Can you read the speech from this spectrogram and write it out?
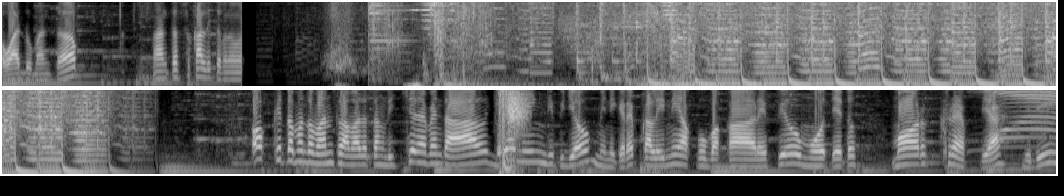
waduh mantep mantep sekali teman-teman Oke teman-teman, selamat datang di channel Mental Gaming di video mini grab kali ini aku bakal review mode yaitu more crab ya. Jadi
